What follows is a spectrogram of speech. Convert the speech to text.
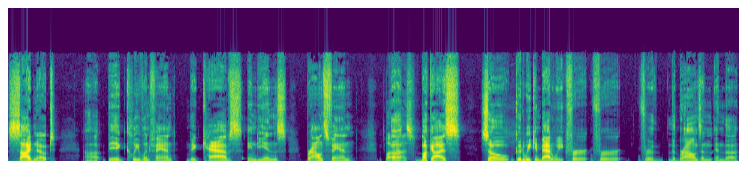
side note, uh, big Cleveland fan, big Cavs, Indians, Browns fan, Buckeyes. Uh, Buckeyes. So good week and bad week for for for the Browns and and the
